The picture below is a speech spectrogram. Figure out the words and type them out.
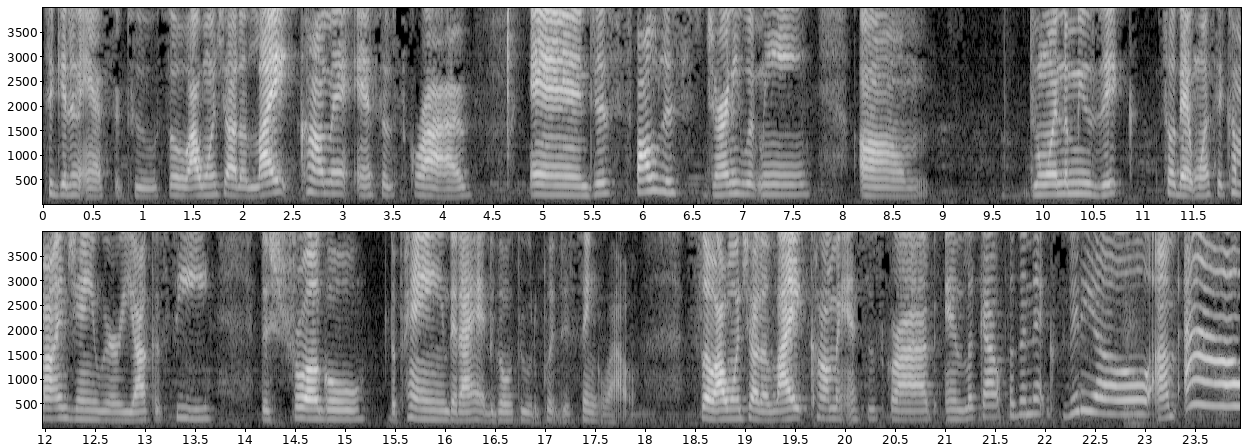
to get an answer to. So I want y'all to like, comment, and subscribe. And just follow this journey with me um doing the music so that once it come out in January y'all could see the struggle the pain that I had to go through to put this single out. So I want y'all to like comment and subscribe and look out for the next video. I'm out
